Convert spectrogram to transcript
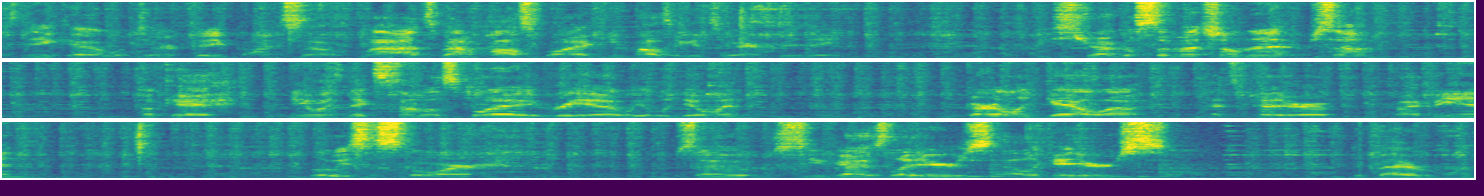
It's Nico with 250 points, so wow, that's about impossible. I can possibly get 250. You struggle so much on that or something? Okay. Anyways, next time let's play Rio. We will be doing Garland Gala. That's better by being Luiz's score. So, see you guys later, alligators. Goodbye, everyone.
